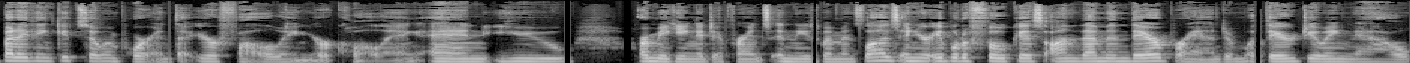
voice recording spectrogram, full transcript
But I think it's so important that you're following your calling and you are making a difference in these women's lives and you're able to focus on them and their brand and what they're doing now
